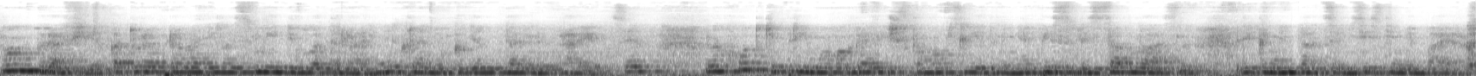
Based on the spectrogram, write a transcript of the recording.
маммография, которая проводилась в медиолатеральной краниокогенитальной проекции. Находки при маммографическом обследовании описывались согласно рекомендациям системы Байерс,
